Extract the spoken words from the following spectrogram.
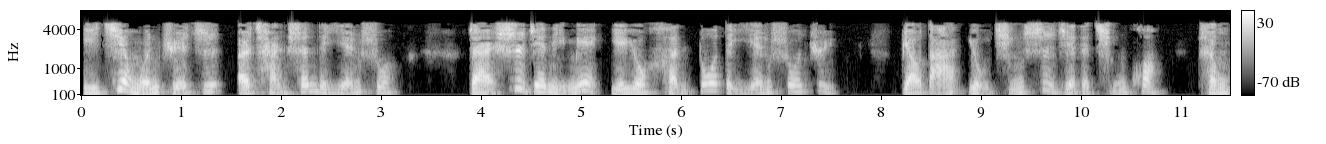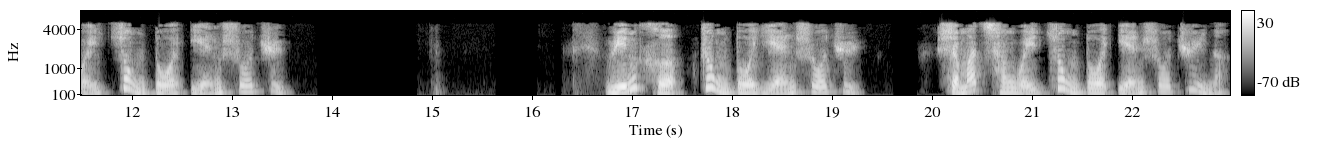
以见闻觉知而产生的言说，在世间里面也有很多的言说句，表达有情世界的情况，称为众多言说句。云何众多言说句？什么成为众多言说句呢？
